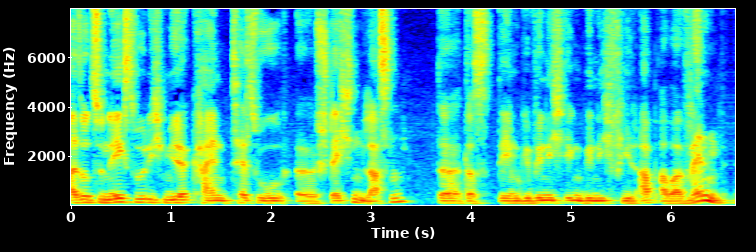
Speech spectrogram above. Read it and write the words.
Also zunächst würde ich mir kein Tattoo äh, stechen lassen. Da, das, dem gewinne ich irgendwie nicht viel ab. Aber wenn,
